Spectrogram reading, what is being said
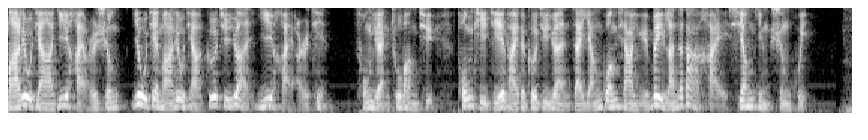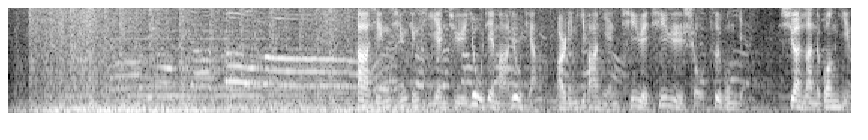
马六甲依海而生，又见马六甲歌剧院依海而建。从远处望去，通体洁白的歌剧院在阳光下与蔚蓝的大海相映生辉。大型情景体验剧《又见马六甲》二零一八年七月七日首次公演，绚烂的光影、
